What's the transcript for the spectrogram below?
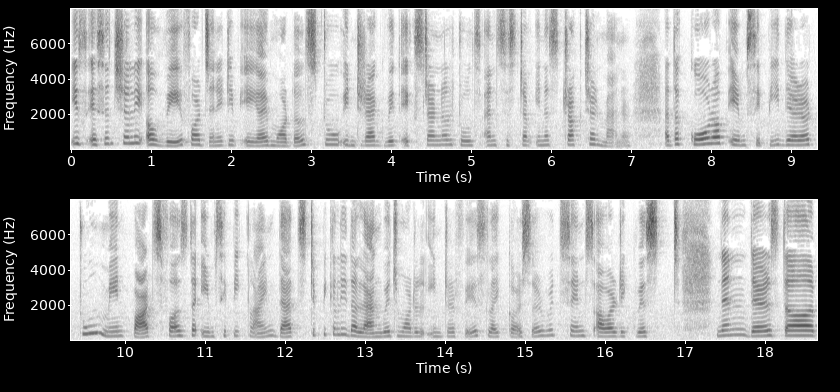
is essentially a way for generative AI models to interact with external tools and systems in a structured manner. At the core of MCP, there are two main parts. First, the MCP client, that's typically the language model interface like cursor, which sends our requests. Then there's the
